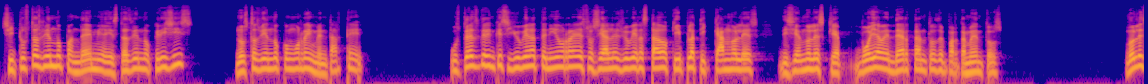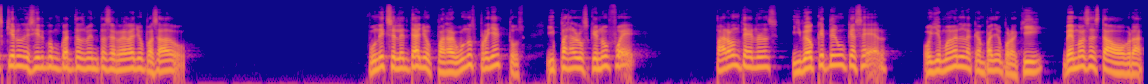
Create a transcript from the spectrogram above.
Si tú estás viendo pandemia y estás viendo crisis, no estás viendo cómo reinventarte. ¿Ustedes creen que si yo hubiera tenido redes sociales, yo hubiera estado aquí platicándoles, diciéndoles que voy a vender tantos departamentos? No les quiero decir con cuántas ventas cerré el año pasado. Fue un excelente año para algunos proyectos y para los que no fue. Paro antenas y veo qué tengo que hacer. Oye, mueven la campaña por aquí, vemos esta obra,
